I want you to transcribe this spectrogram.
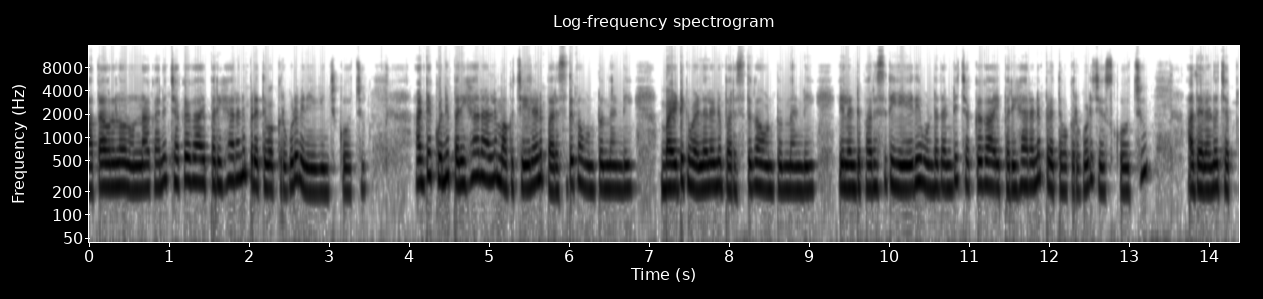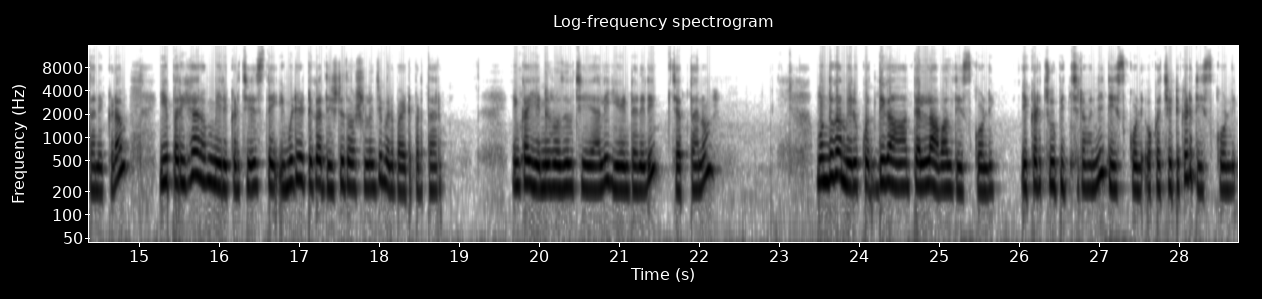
వాతావరణంలో ఉన్నా కానీ చక్కగా ఈ పరిహారాన్ని ప్రతి ఒక్కరు కూడా వినియోగించుకోవచ్చు. అంటే కొన్ని పరిహారాలను మాకు చేయలేని పరిస్థితిగా ఉంటుందండి. బయటకు వెళ్ళలేని పరిస్థితిగా ఉంటుందండి. ఇలాంటి పరిస్థితి ఏది ఉండదండి. చక్కగా ఈ పరిహారాన్ని ప్రతి ఒక్కరు కూడా చేసుకోవచ్చు. అది ఎలానో చెప్తాను ఇక్కడ. ఈ పరిహారం మీరు ఇక్కడ చేస్తే ఇమీడియట్గా దిష్టి దోషం నుంచి మీరు బయటపడతారు. ఇంకా ఎన్ని రోజులు చేయాలి ఏంటనేది చెప్తాను. ముందుగా మీరు కొద్దిగా తెల్ల ఆవాలు తీసుకోండి. ఇక్కడ చూపించినవన్నీ తీసుకోండి. ఒక చిటికెడు తీసుకోండి.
